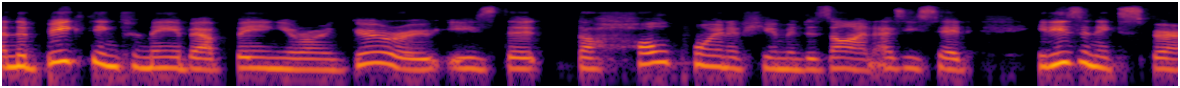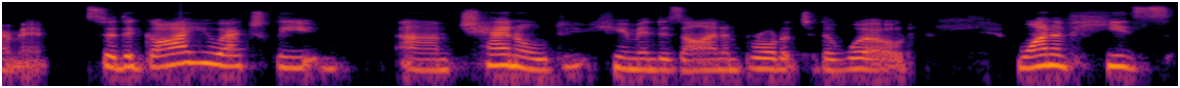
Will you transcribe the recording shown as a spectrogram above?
And the big thing for me about being your own guru is that the whole point of human design, as you said, it is an experiment. So the guy who actually um, channeled human design and brought it to the world, one of his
